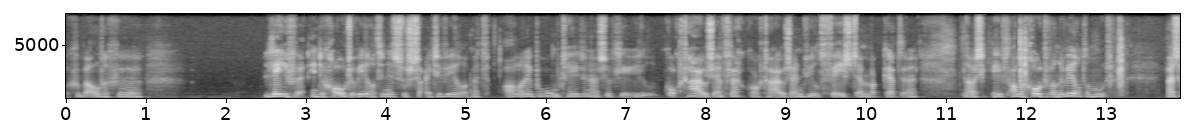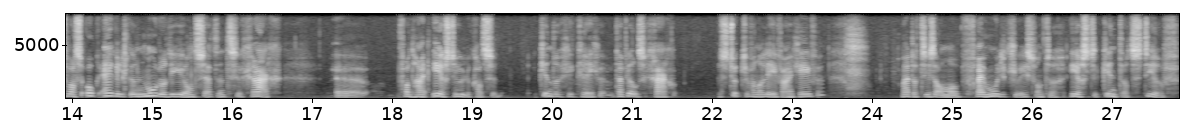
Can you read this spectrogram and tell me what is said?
geweldige leven in de grote wereld, in de society-wereld, met allerlei beroemdheden. En ze hield- kocht huizen en verkocht huizen en hield feesten en banketten. Nou, ze heeft alle grote van de wereld ontmoet. Maar ze was ook eigenlijk een moeder die ontzettend graag... eh, van haar eerste huwelijk had ze kinderen gekregen. Daar wilde ze graag een stukje van haar leven aan geven. Maar dat is allemaal vrij moeilijk geweest, want haar eerste kind dat stierf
